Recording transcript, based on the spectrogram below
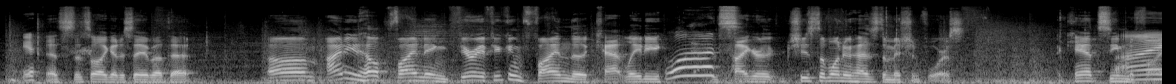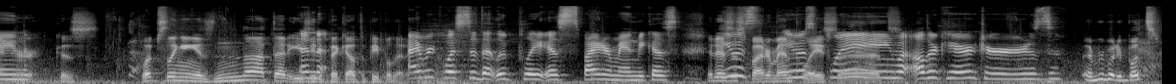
yeah. that's that's all I got to say about that. Um, I need help finding Fury. If you can find the cat lady. White Tiger, she's the one who has the mission for us. I can't seem to find her because web slinging is not that easy And to pick out the people that. I requested that Luke play as Spider-Man because It is a Spider-Man he was playset. playing with other characters. Everybody but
